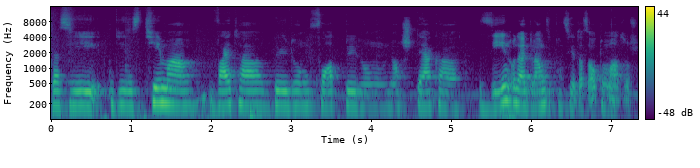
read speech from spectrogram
dass Sie dieses Thema Weiterbildung, Fortbildung noch stärker sehen oder glauben Sie, passiert das automatisch?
